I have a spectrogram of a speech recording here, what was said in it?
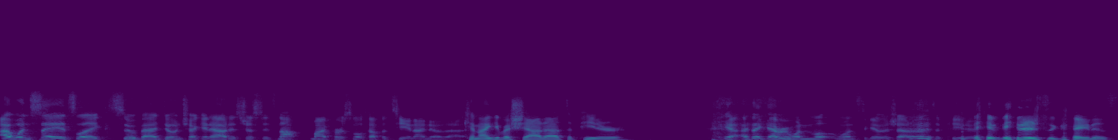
I wouldn't say it's like so bad don't check it out. It's just it's not my personal cup of tea and I know that. Can I give a shout out to Peter? Yeah, I think everyone lo- wants to give a shout out to Peter. Peter's the greatest.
